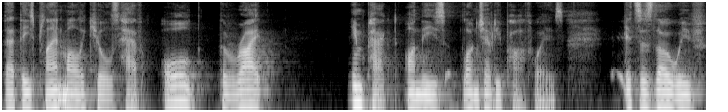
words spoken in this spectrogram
that these plant molecules have all the right impact on these longevity pathways. It's as though we've,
